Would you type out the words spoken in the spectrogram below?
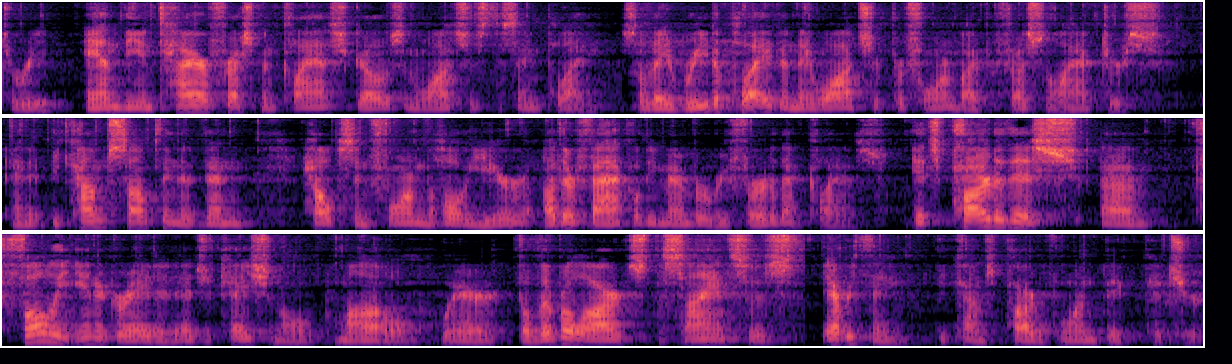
to read, and the entire freshman class goes and watches the same play. So they read a play, then they watch it performed by professional actors, and it becomes something that then helps inform the whole year. Other faculty member refer to that class. It's part of this um, fully integrated educational model where the liberal arts, the sciences, everything becomes part of one big picture.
